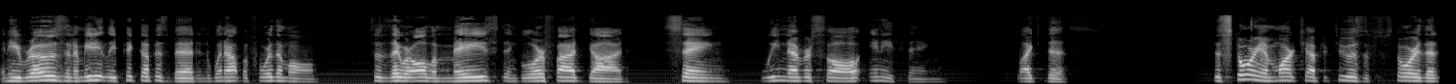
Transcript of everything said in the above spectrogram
And he rose and immediately picked up his bed and went out before them all, so that they were all amazed and glorified God, saying, We never saw anything like this. The story in Mark chapter 2 is a story that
